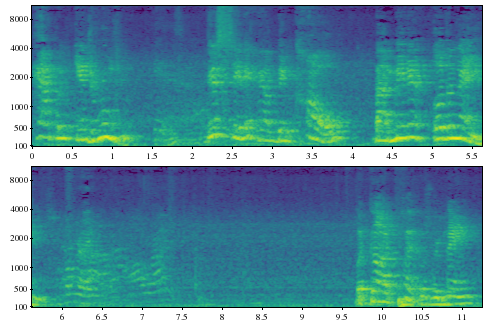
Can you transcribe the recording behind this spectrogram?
happened in Jerusalem. This city has been called by many other names, All right. but God's purpose remained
